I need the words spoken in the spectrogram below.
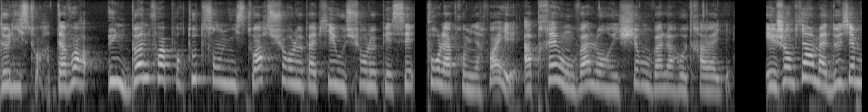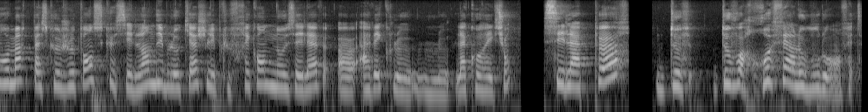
de l'histoire, d'avoir une bonne fois pour toutes son histoire sur le papier ou sur le PC pour la première fois et après on va l'enrichir, on va la retravailler. Et j'en viens à ma deuxième remarque parce que je pense que c'est l'un des blocages les plus fréquents de nos élèves euh, avec la correction. C'est la peur de devoir refaire le boulot en fait.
